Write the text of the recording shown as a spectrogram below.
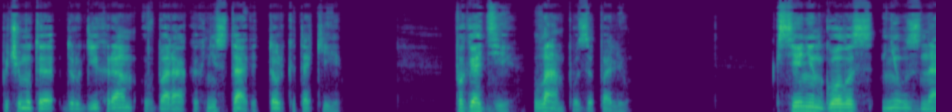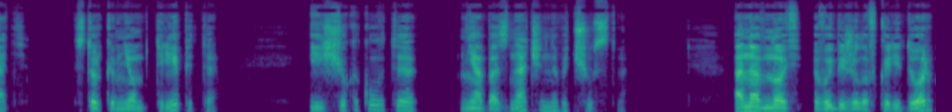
Почему-то других рам в бараках не ставят, только такие. Погоди, лампу запалю. Ксенин голос не узнать. Столько в нем трепета, и еще какого-то необозначенного чувства. Она вновь выбежала в коридор,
